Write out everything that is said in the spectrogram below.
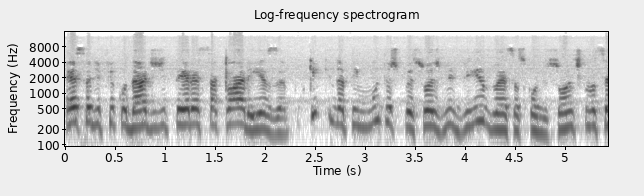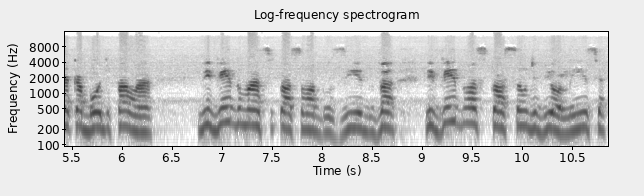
essa dificuldade de ter essa clareza. Por que, que ainda tem muitas pessoas vivendo essas condições que você acabou de falar? vivendo uma situação abusiva, vivendo uma situação de violência,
